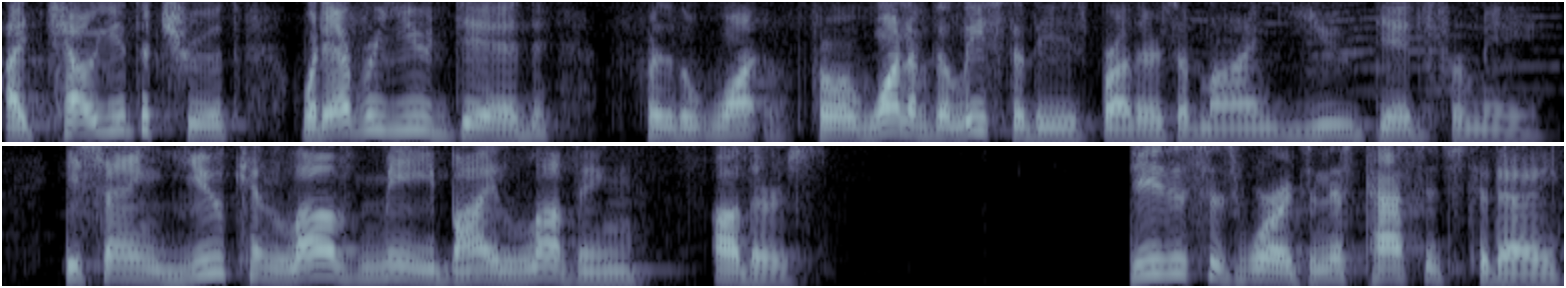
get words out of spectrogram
I tell you the truth, whatever you did for, the one, for one of the least of these brothers of mine, you did for me. He's saying, You can love me by loving others. Jesus' words in this passage today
